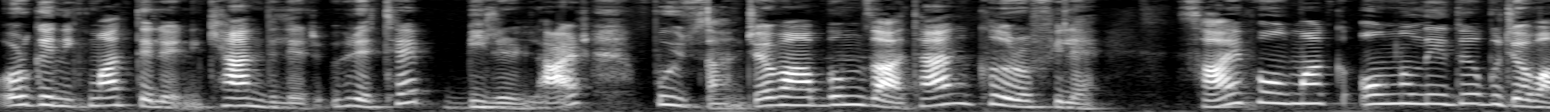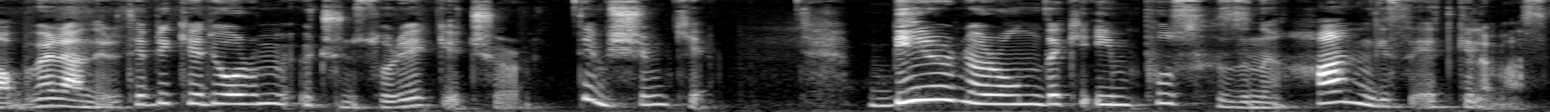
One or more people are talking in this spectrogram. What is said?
organik maddelerini kendileri üretebilirler. Bu yüzden cevabım zaten klorofile sahip olmak olmalıydı. Bu cevabı verenleri tebrik ediyorum. Üçüncü soruya geçiyorum. Demişim ki bir nörondaki impuls hızını hangisi etkilemez?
